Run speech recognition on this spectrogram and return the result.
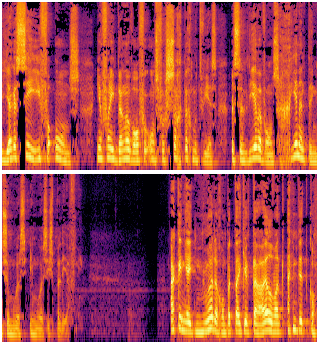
Die Here sê hier vir ons, een van die dinge waarvoor ons versigtig moet wees, is 'n lewe waar ons geen intense emosies beleef nie. Ek en jy het nodig om baie keer te huil want eind dit kom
